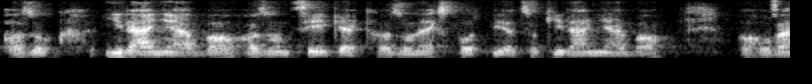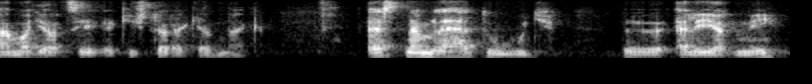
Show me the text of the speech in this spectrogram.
azok irányába, azon cégek, azon exportpiacok irányába, ahová magyar cégek is törekednek. Ezt nem lehet úgy elérni,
